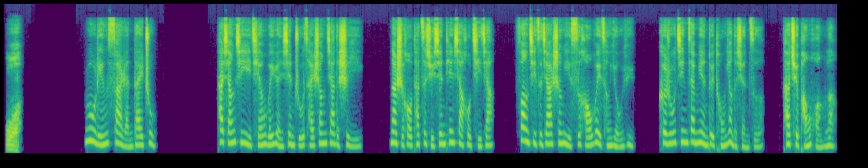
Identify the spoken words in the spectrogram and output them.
我，陆林飒然呆住。他想起以前维远县竹材商家的事宜，那时候他自诩先天下后齐家，放弃自家生意丝毫未曾犹豫。可如今在面对同样的选择，他却彷徨了。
